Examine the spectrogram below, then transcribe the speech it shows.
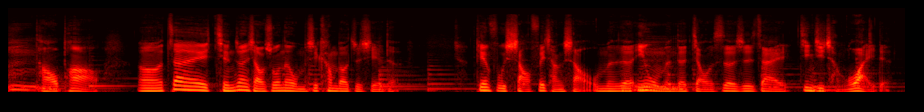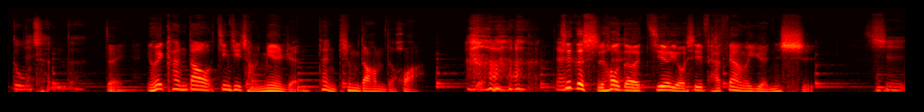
嗯、逃跑。呃，在前传小说呢，我们是看不到这些的，篇幅少，非常少。我们的，因为我们的角色是在竞技场外的，都城的，对，你会看到竞技场里面的人，但你听不到他们的话。这个时候的饥饿游戏还非常的原始。是，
